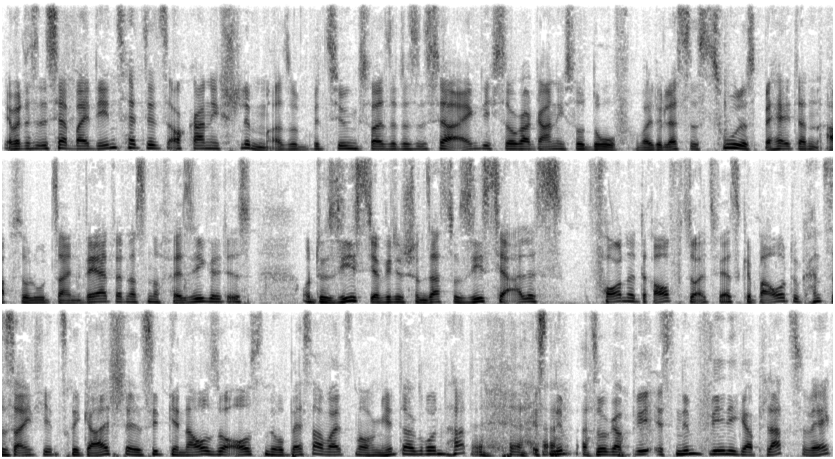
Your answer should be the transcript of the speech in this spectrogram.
Ja, aber das ist ja bei den Sets jetzt auch gar nicht schlimm. Also beziehungsweise das ist ja eigentlich sogar gar nicht so doof, weil du lässt es zu, das behält dann absolut seinen Wert, wenn das noch versiegelt ist. Und du siehst ja, wie du schon sagst, du siehst ja alles vorne drauf, so als wäre es gebaut. Du kannst es eigentlich ins Regal stellen. Es sieht genauso aus, nur besser, weil es noch einen Hintergrund hat. Es nimmt sogar, es nimmt weniger Platz weg.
